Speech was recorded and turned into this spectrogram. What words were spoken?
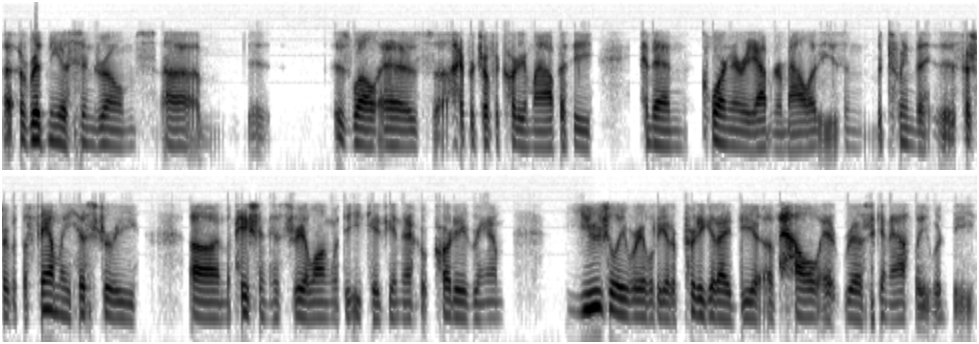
uh, arrhythmia syndromes, um, as well as uh, hypertrophic cardiomyopathy, and then coronary abnormalities. And between the, especially with the family history uh, and the patient history, along with the EKG and the echocardiogram usually we're able to get a pretty good idea of how at risk an athlete would be.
